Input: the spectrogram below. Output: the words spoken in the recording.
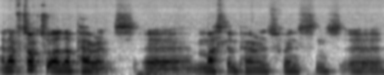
And I've talked to other parents, uh, Muslim parents, for instance, uh,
